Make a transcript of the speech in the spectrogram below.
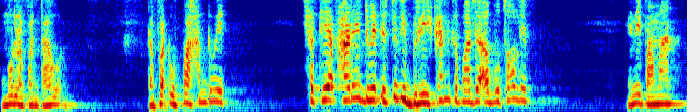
Umur 8 tahun. Dapat upahan duit. Setiap hari duit itu diberikan kepada Abu Talib. Ini paman.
